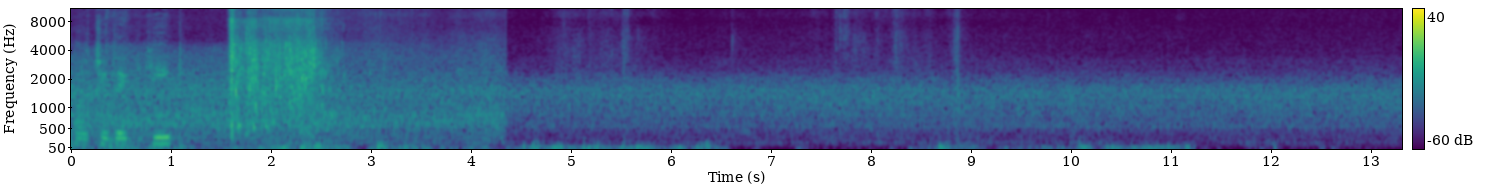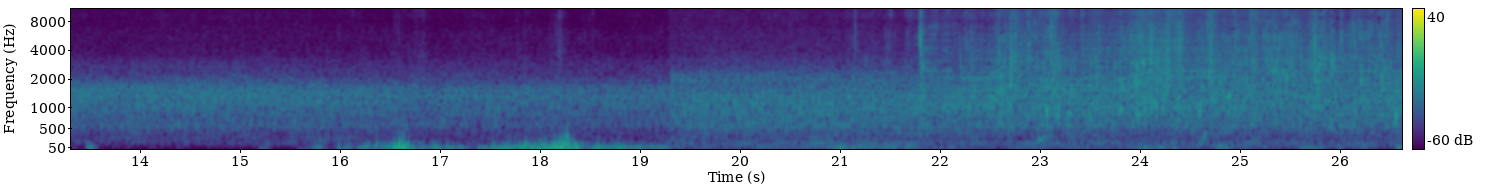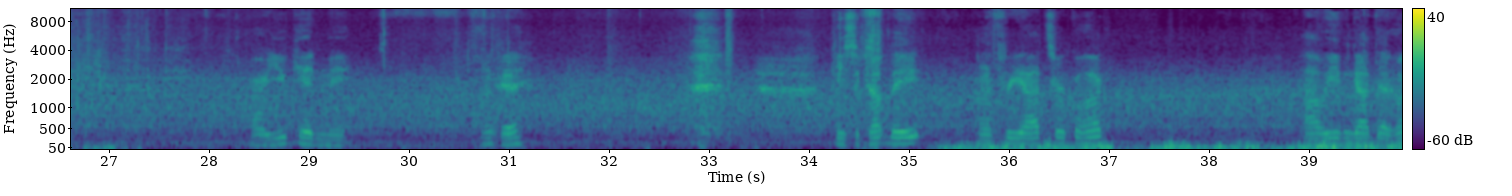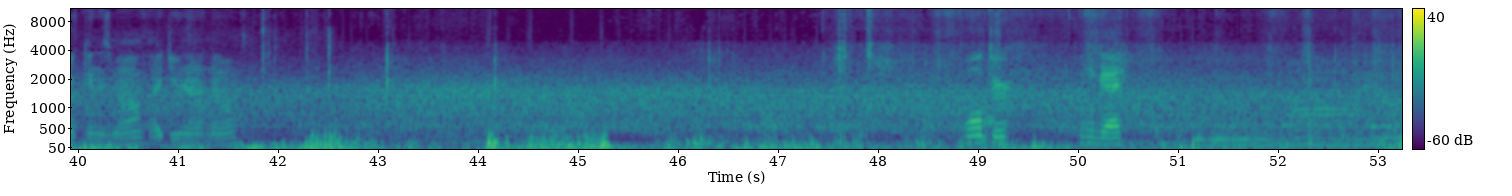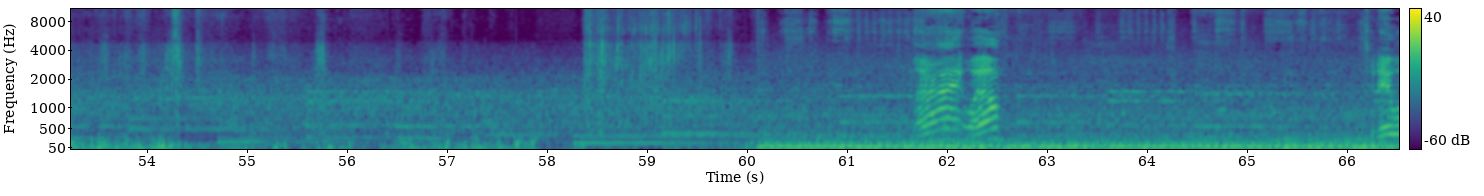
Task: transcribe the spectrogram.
a little too big to keep. Are you kidding me? Okay. Piece of cut bait on a three aught circle hook. How he even got that hook in his mouth, I do not know. Walter, little guy.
